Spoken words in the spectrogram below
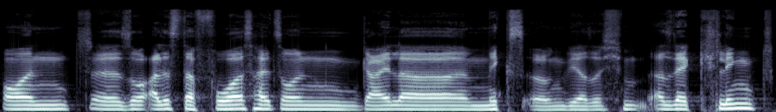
Und äh, so alles davor ist halt so ein geiler Mix irgendwie. Also ich, also der klingt,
